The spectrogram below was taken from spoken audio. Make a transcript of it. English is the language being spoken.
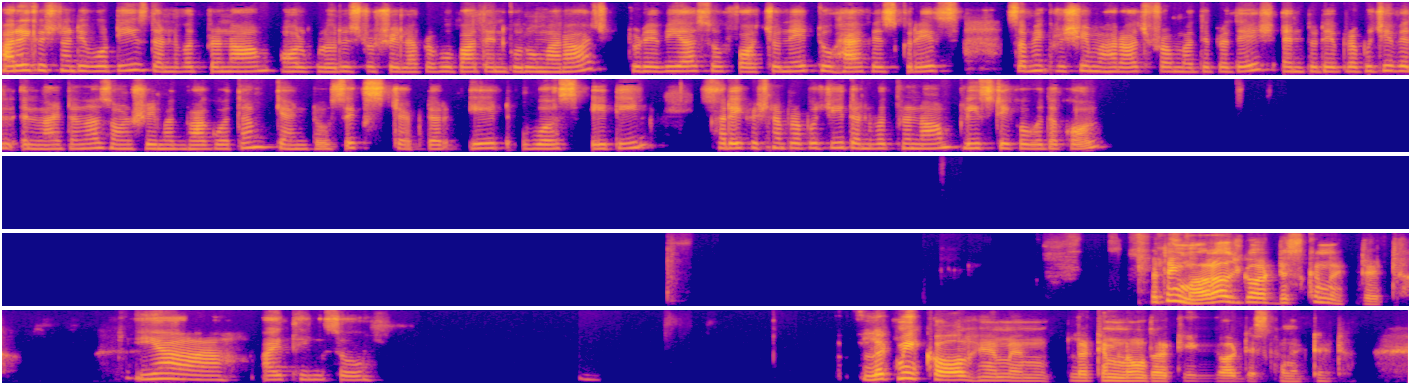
Hare Krishna devotees, Dandavat Pranam, all glories to Srila Prabhupada and Guru Maharaj. Today we are so fortunate to have His Grace Samik Rishi Maharaj from Madhya Pradesh and today Prabhuji will enlighten us on Srimad Bhagavatam, Canto 6, Chapter 8, verse 18. Hare Krishna Prabhuji, Dandavat Pranam, please take over the call. I think Maharaj got disconnected. Yeah, I think so. Let me call him and let him know that he got disconnected.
